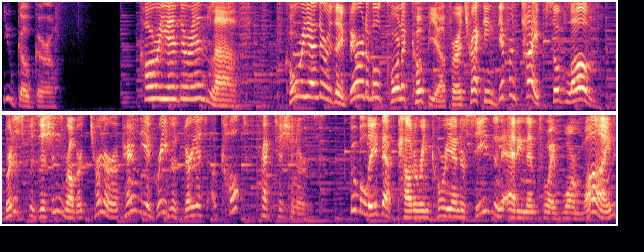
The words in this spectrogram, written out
You go girl. Coriander and love. Coriander is a veritable cornucopia for attracting different types of love. British physician Robert Turner apparently agreed with various occult practitioners who believed that powdering coriander seeds and adding them to a warm wine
